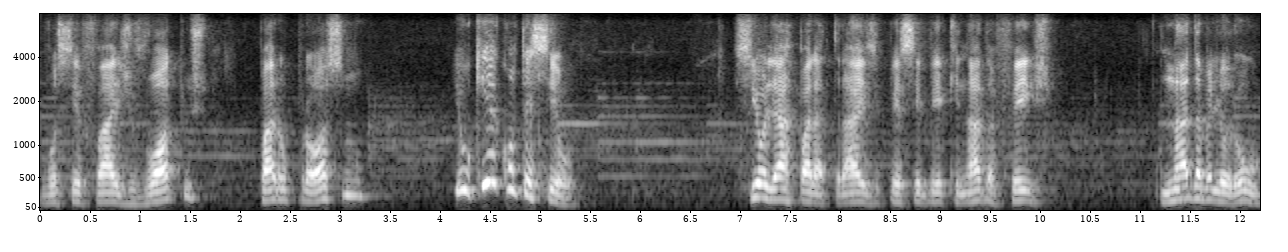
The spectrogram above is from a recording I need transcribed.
você faz votos para o próximo. E o que aconteceu? Se olhar para trás e perceber que nada fez, nada melhorou,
